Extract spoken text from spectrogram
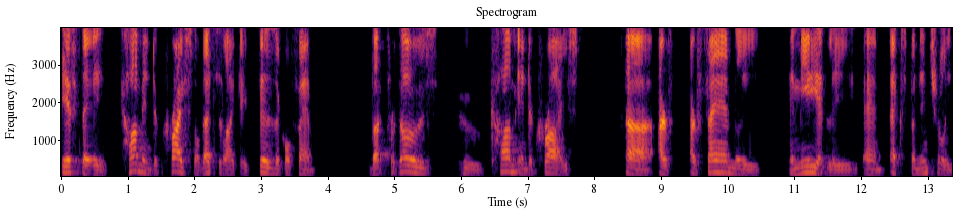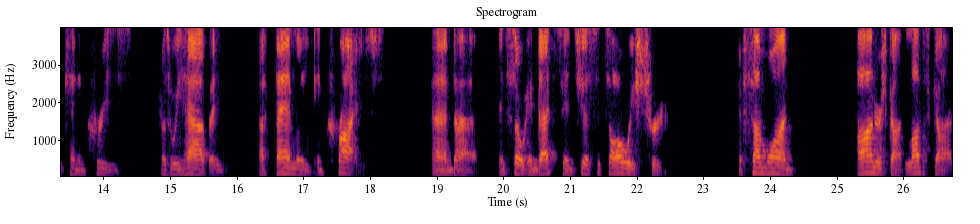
If they come into Christ, though, that's like a physical family. But for those who come into Christ, uh, our our family immediately and exponentially can increase because we have a a family in Christ, and uh, and so in that sense, yes, it's always true. If someone honors God, loves God,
